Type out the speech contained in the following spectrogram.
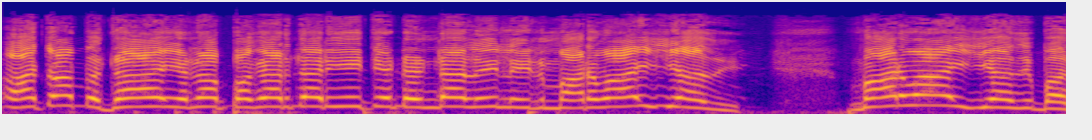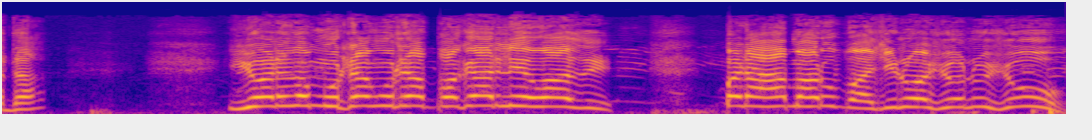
આ તો બધા એના પગારદારી તે દંડા લઈ લઈને મારવા આવી ગયા છે. મારવા આવી ગયા છે બધા. ઈઓને તો મોટા મોટા પગાર લેવા છે. પણ આ મારું ભાજીનો શોનું શું?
